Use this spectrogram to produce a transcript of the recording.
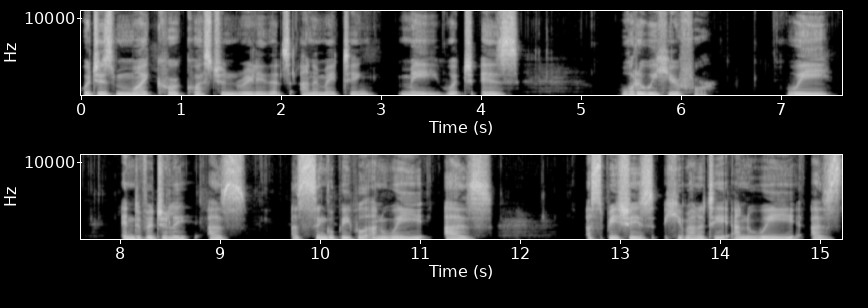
which is my core question, really, that's animating me, which is what are we here for? We individually, as as single people, and we as a species, humanity, and we as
